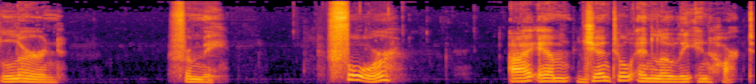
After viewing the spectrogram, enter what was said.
learn from me. For I am gentle and lowly in heart,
